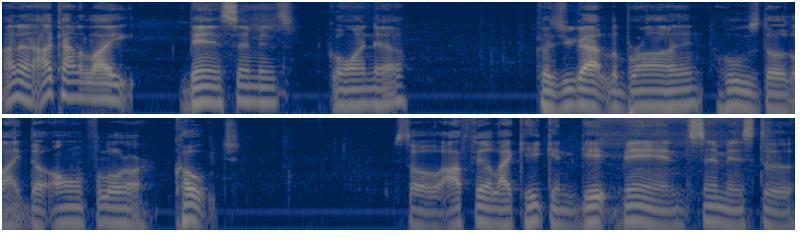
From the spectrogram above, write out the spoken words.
I know, I kind of like Ben Simmons going there because you got LeBron, who's the like the on floor coach. So I feel like he can get Ben Simmons to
